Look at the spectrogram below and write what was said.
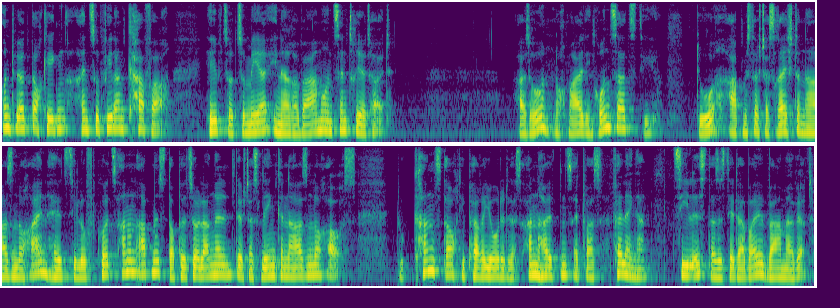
und wirkt auch gegen ein zu viel an Kapha, hilft so zu mehr innere Wärme und Zentriertheit. Also nochmal den Grundsatz, die Du atmest durch das rechte Nasenloch ein, hältst die Luft kurz an und atmest doppelt so lange durch das linke Nasenloch aus. Du kannst auch die Periode des Anhaltens etwas verlängern. Ziel ist, dass es dir dabei wärmer wird.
